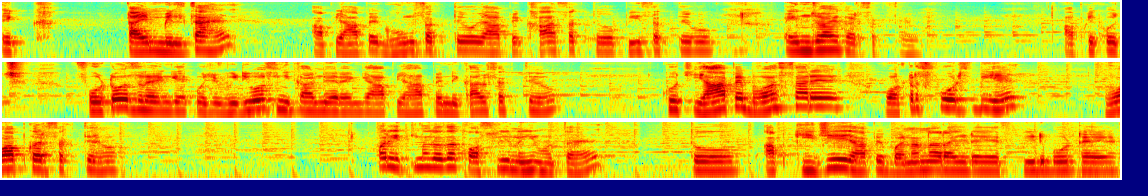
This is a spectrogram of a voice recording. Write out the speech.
एक टाइम मिलता है। आप यहाँ पे घूम सकते हो, यहाँ पे खा सकते हो, पी सकते हो, एंजॉय कर सकते हो। आपके कुछ फ़ोटोज़ रहेंगे, कुछ वीडियोस निकालने रहेंगे, आप यहाँ पे निकाल सकते हो। कुछ यहाँ पे बहुत सारे वाटर स्पोर्ट्स भी है वो आप कर सकते हो। और इतना ज़्यादा कॉस्टली नहीं होता है। तो आप कीजिए, यहाँ पे बनाना राइड है स्पीड बोट है,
